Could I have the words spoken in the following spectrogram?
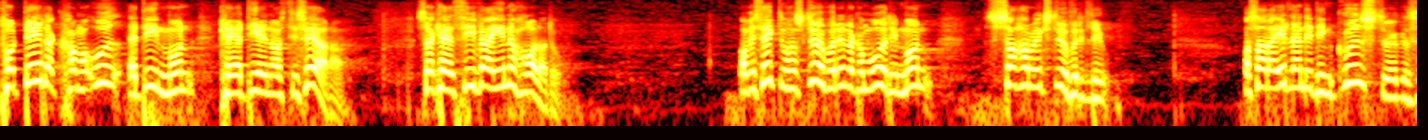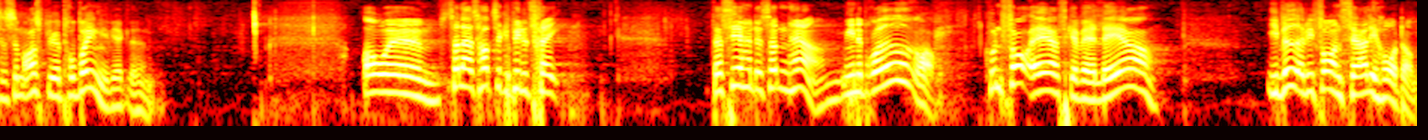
på det, der kommer ud af din mund, kan jeg diagnostisere dig. Så kan jeg sige, hvad indeholder du? Og hvis ikke du har styr på det, der kommer ud af din mund, så har du ikke styr på dit liv. Og så er der et eller andet i din gudstyrkelse, som også bliver et problem i virkeligheden. Og øh, så lad os hoppe til kapitel 3. Der siger han det sådan her. Mine brødre, kun få af jer skal være lærere. I ved, at vi får en særlig hård dom.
